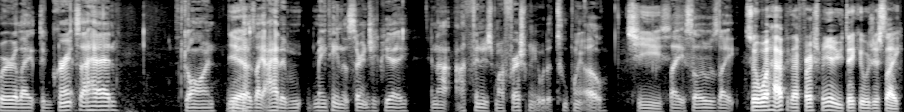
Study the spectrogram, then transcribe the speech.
where like the grants I had gone Yeah. because like I had to maintain a certain GPA, and I, I finished my freshman year with a 2.0. Jeez. Like so, it was like So what happened that freshman year? You think it was just like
